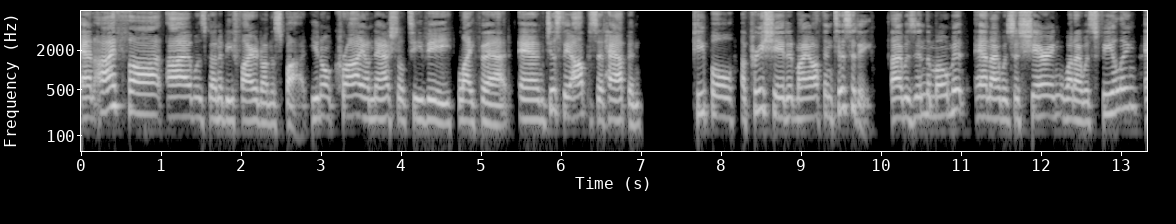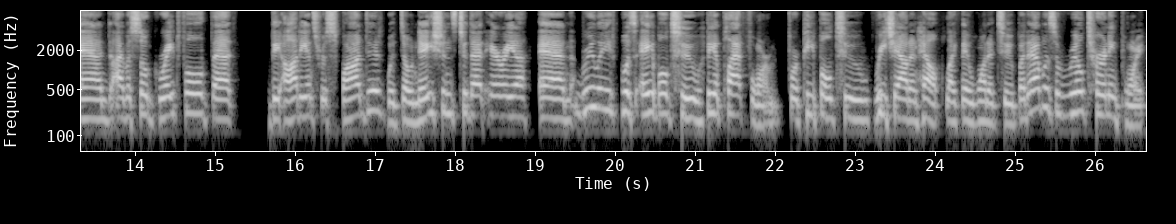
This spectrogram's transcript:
And I thought I was going to be fired on the spot. You don't cry on national TV like that. And just the opposite happened. People appreciated my authenticity. I was in the moment and I was just sharing what I was feeling. And I was so grateful that the audience responded with donations to that area and really was able to be a platform for people to reach out and help like they wanted to. But that was a real turning point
